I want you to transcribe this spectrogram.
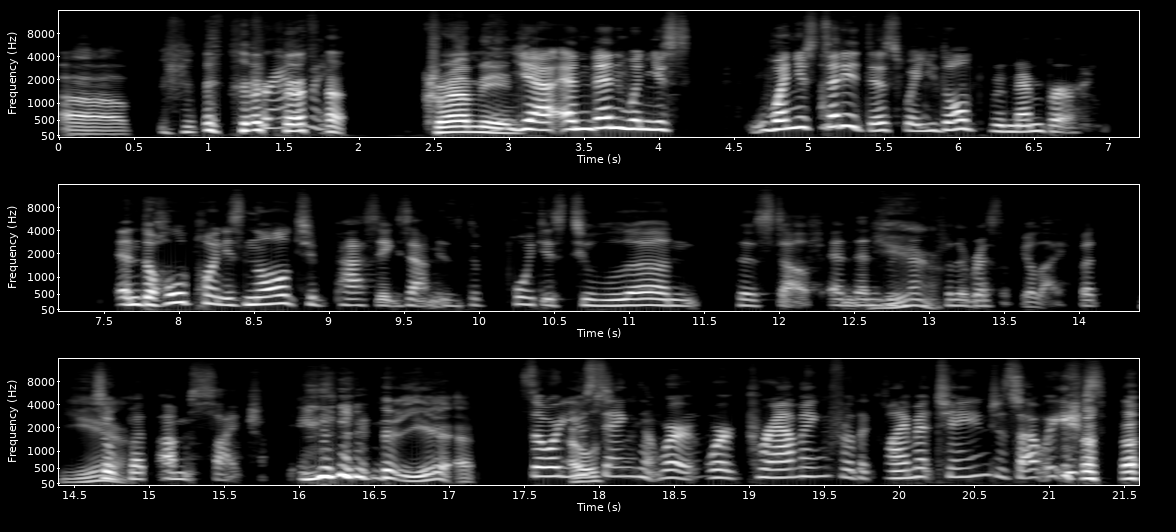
Uh Cramming. cramming. yeah, and then when you when you study it this way, you don't remember, and the whole point is not to pass the exam. Is the point is to learn the stuff and then Yeah. remember for the rest of your life. But Yeah. so, but I'm sidetracking. yeah. So are you was- saying that we're we're cramming for the climate change? Is that what you're saying?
